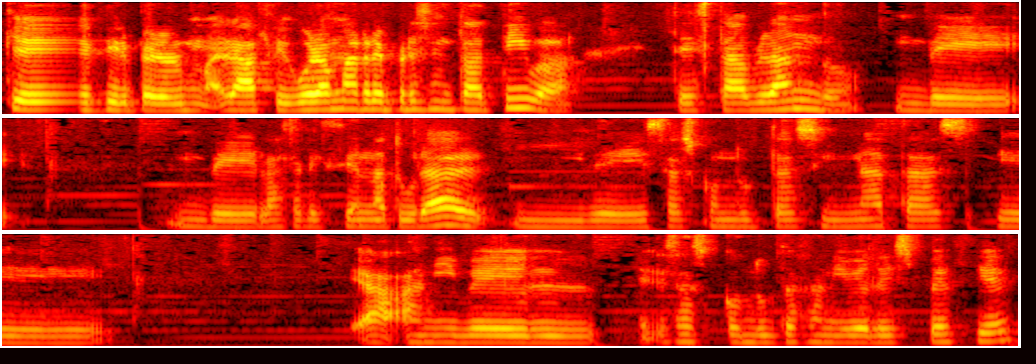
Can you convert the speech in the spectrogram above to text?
quiero decir, pero la figura más representativa te está hablando de, de la selección natural y de esas conductas innatas eh, a, nivel, esas conductas a nivel especie,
